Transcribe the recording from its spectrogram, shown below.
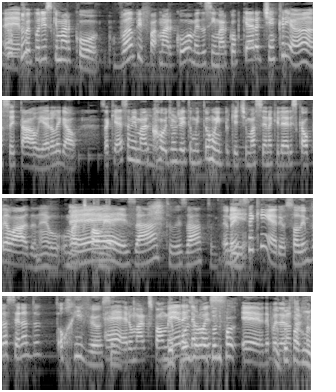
É, foi por isso que marcou. Vamp marcou, mas assim, marcou porque era, tinha criança e tal, e era legal. Só que essa me marcou de um jeito muito ruim, porque tinha uma cena que ele era escalpelado, né? O, o Marcos é, Palmeiras. exato, exato. Eu nem E- sei quem era, eu só lembro da cena do... horrível, assim. É, era o Marcos Palmeiras Depois e era o depois. Antônio Fa- É, depois Antônio era o Antônio Fagundes.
